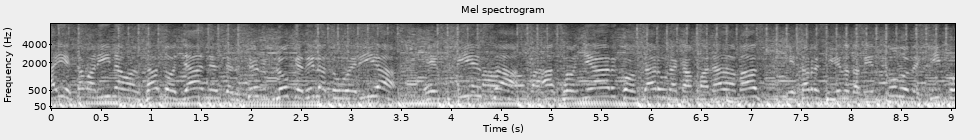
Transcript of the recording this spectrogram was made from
Ahí está Marina avanzando ya en el tercer bloque de la tubería. Empieza a soñar con dar una campanada más está recibiendo también todo el equipo,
